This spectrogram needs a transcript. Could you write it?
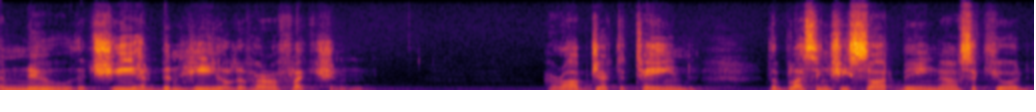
and knew that she had been healed of her affliction. Her object attained, the blessing she sought being now secured,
